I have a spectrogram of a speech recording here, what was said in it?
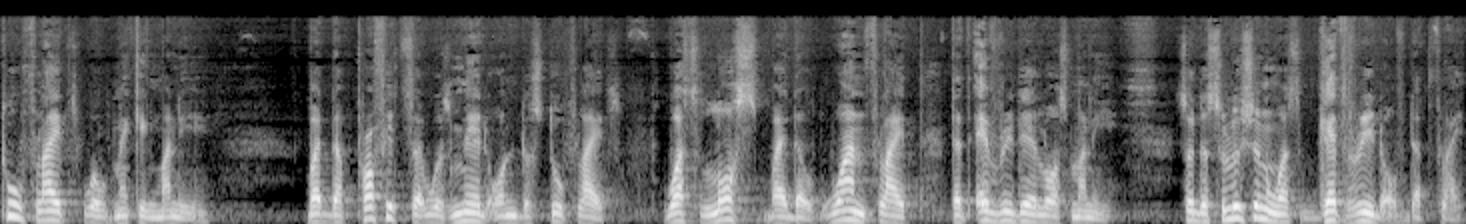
two flights were making money, but the profits that was made on those two flights was lost by the one flight that every day lost money. So the solution was get rid of that flight.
